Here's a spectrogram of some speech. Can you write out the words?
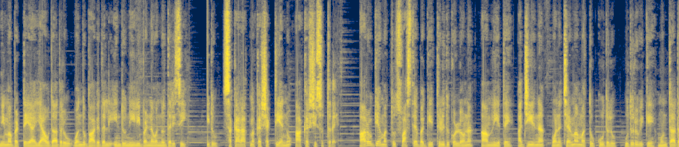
ನಿಮ್ಮ ಬಟ್ಟೆಯ ಯಾವುದಾದರೂ ಒಂದು ಭಾಗದಲ್ಲಿ ಇಂದು ನೀಲಿ ಬಣ್ಣವನ್ನು ಧರಿಸಿ. ಇದು ಸಕಾರಾತ್ಮಕ ಶಕ್ತಿಯನ್ನು ಆಕರ್ಷಿಸುತ್ತದೆ. ಆರೋಗ್ಯ ಮತ್ತು ಸ್ವಾಸ್ಥ್ಯ ಬಗ್ಗೆ ತಿಳಿದುಕೊಳ್ಳೋಣ. ಆಮ್ಲೀಯತೆ, ಅಜೀರ್ಣ, ಒಣಚರ್ಮ ಮತ್ತು ಕೂದಲು, ಉದುರುವಿಕೆ ಮುಂತಾದ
